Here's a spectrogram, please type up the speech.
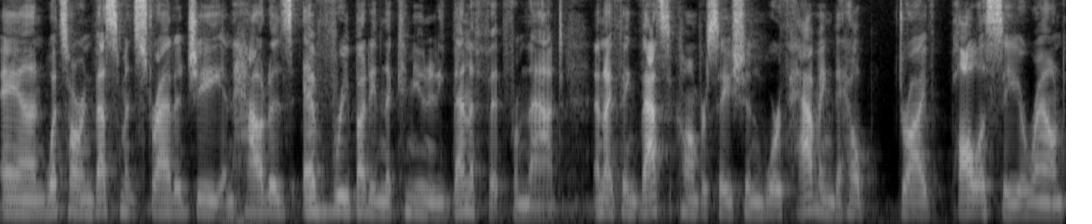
and what's our investment strategy and how does everybody in the community benefit from that? And i think that's a conversation worth having to help drive policy around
